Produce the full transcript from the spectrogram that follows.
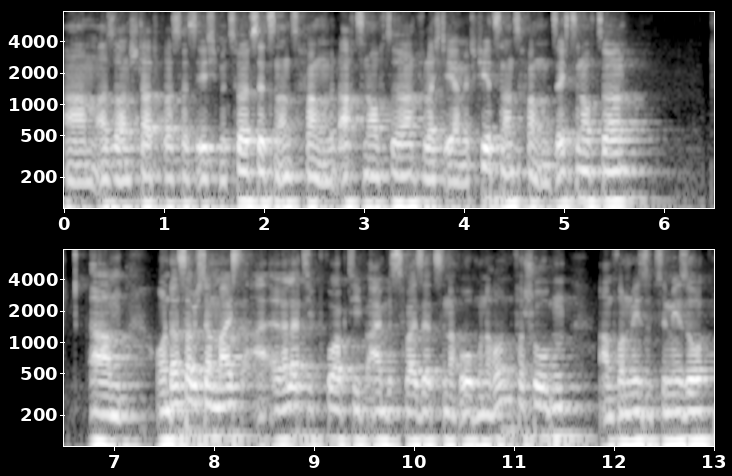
Ähm, also anstatt, was weiß ich, mit 12 Sätzen anzufangen und mit 18 aufzuhören, vielleicht eher mit 14 anzufangen und mit 16 aufzuhören. Ähm, und das habe ich dann meist äh, relativ proaktiv ein bis zwei Sätze nach oben und nach unten verschoben, ähm, von Meso zu Meso.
